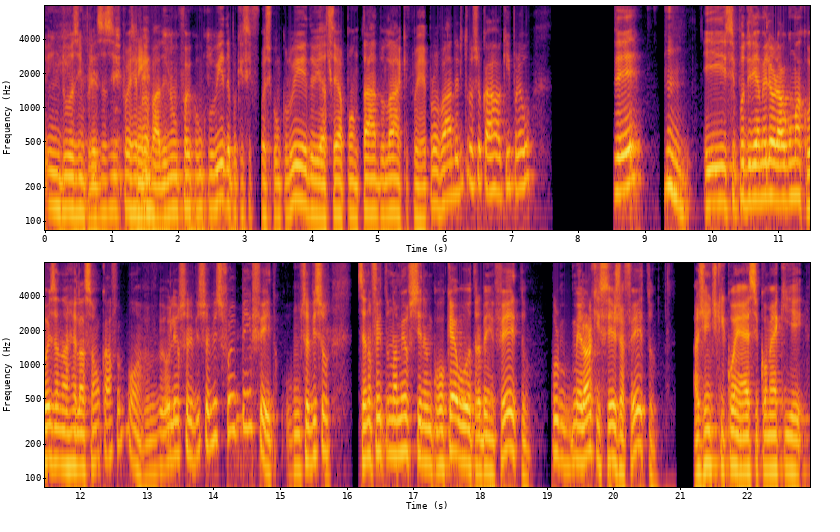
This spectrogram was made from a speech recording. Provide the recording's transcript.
em duas empresas e foi Sim. reprovado. E não foi concluída, porque se fosse concluído, ia ser apontado lá que foi reprovado. Ele trouxe o carro aqui para eu ver e se poderia melhorar alguma coisa na relação ao carro. Foi bom. Eu olhei o serviço, o serviço foi bem feito. Um serviço sendo feito na minha oficina, em qualquer outra bem feito, por melhor que seja feito, a gente que conhece como é que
